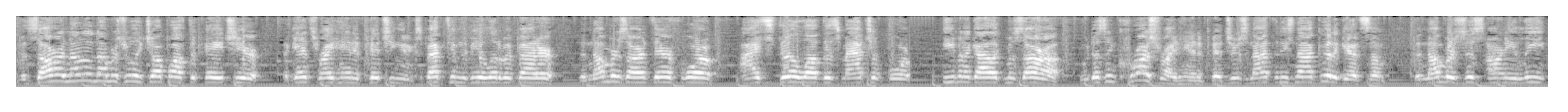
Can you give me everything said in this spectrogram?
Mazara, none of the numbers really jump off the page here against right-handed pitching. You'd expect him to be a little bit better. The numbers aren't there for him. I still love this matchup for him. Even a guy like Mazara, who doesn't crush right-handed pitchers, not that he's not good against them, the numbers just aren't elite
